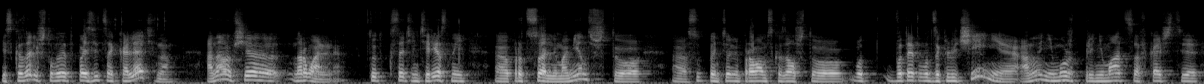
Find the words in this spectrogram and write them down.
и сказали, что вот эта позиция Калятина, она вообще нормальная. Тут, кстати, интересный э, процессуальный момент, что э, суд по интеллектуальным правам сказал, что вот, вот это вот заключение, оно не может приниматься в качестве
